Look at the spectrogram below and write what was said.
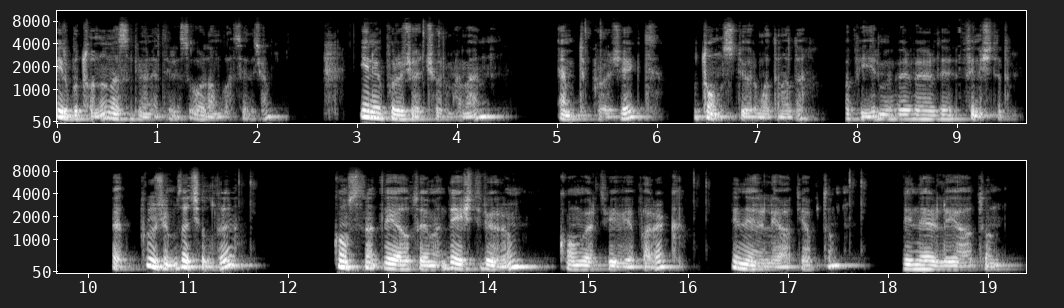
Bir butonu nasıl yönetiriz oradan bahsedeceğim. Yeni bir proje açıyorum hemen. Empty Project. Buton istiyorum adına da. Copy 21 verdi. Finish dedim. Evet projemiz açıldı. Constraint Layout'u hemen değiştiriyorum. Convert View yaparak linear layout yaptım. Linear Layout'un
